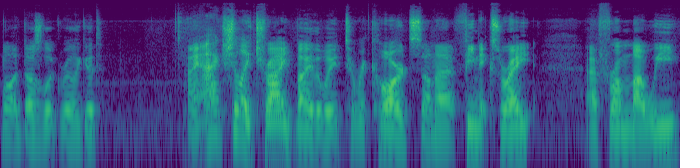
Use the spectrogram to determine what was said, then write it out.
well, it does look really good. I actually tried, by the way, to record some uh, Phoenix Wright uh, from my Wii.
